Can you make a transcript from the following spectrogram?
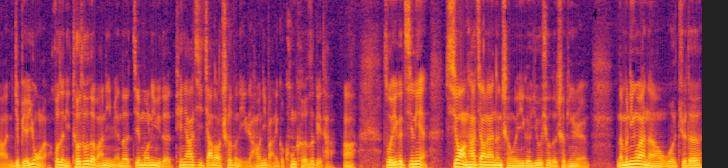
啊，你就别用了，或者你偷偷的把里面的芥末绿的添加剂加到车子里，然后你把那个空壳子给他啊，做一个纪念，希望他将来能成为一个优秀的车评人。那么另外呢，我觉得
